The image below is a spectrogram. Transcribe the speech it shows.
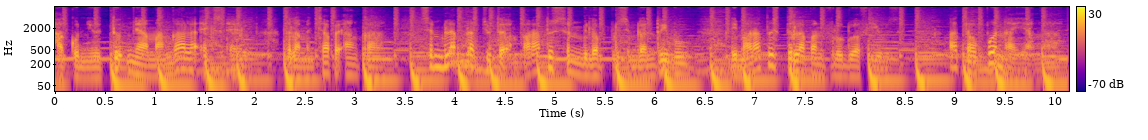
akun YouTube-nya Manggala XL telah mencapai angka 19.499.582 views atau penayangan.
